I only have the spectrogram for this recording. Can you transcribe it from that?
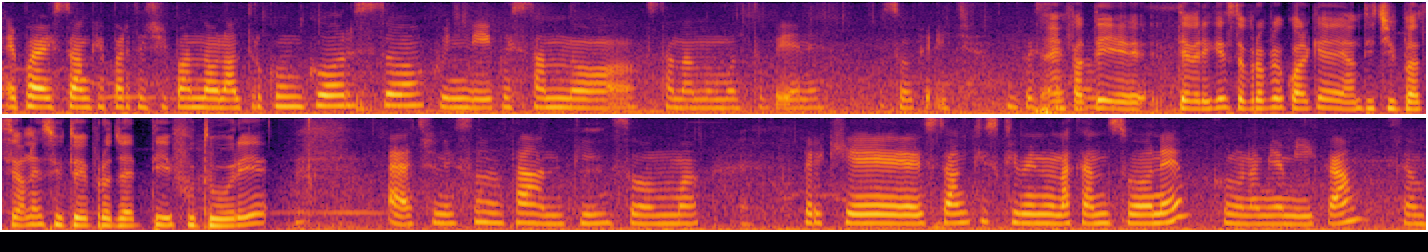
e poi sto anche partecipando a un altro concorso, quindi quest'anno sta andando molto bene sono felice di questa eh, Infatti ti avrei chiesto proprio qualche anticipazione sui tuoi progetti futuri. Eh, ce ne sono tanti, insomma, perché sto anche scrivendo una canzone con una mia amica, stiamo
